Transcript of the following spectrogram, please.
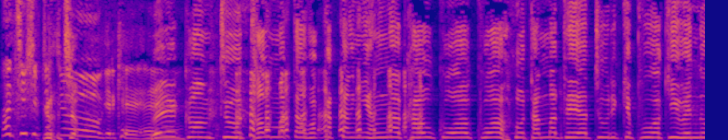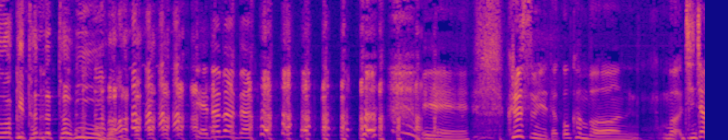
한 70자 그렇죠. 쭉 이렇게. 예. Welcome 투 타운마타 와카땅이 항나 카우 코아 코아호 단마테야 투리케 부아키 웬누아키 탄나타후. 대단하다. 예. 그렇습니다. 꼭 한번, 뭐, 진짜,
